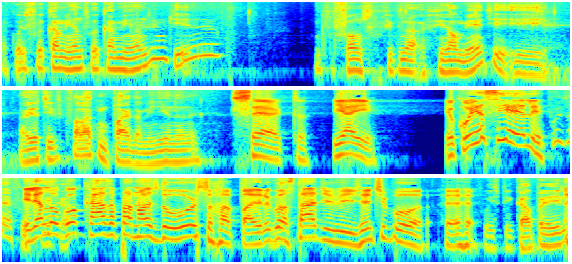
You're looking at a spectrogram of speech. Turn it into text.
A coisa foi caminhando, foi caminhando, e um dia fomos fina- finalmente, e aí eu tive que falar com o pai da menina, né? Certo. E aí? Eu conheci ele. Pois é, fui Ele explicar. alugou casa pra nós do urso, rapaz. Ele gostava de mim, gente boa. Fui explicar para ele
